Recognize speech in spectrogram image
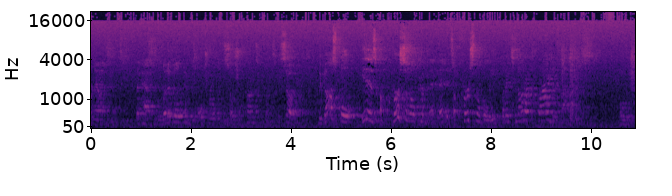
pronouncement that has political and cultural and social consequences. So, the gospel is a personal commitment, it's a personal belief, but it's not a privatized belief.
